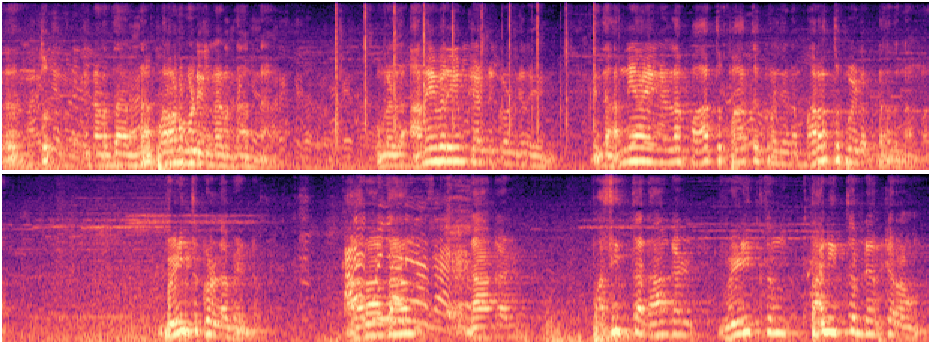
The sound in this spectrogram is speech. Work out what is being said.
அஹ், தூத்துக்குடியில் நடந்தான்னா பரமக்குடியில் நடந்தான்னா உங்கள் அனைவரையும் கேட்டுக்கொள்கிறேன். இந்த அநியாயங்கள்லாம் பார்த்து பார்த்து கொஞ்சம் மறத்து போயிடக்கூடாது நம்ம. விழித்துக் கொள்ள வேண்டும். அதனால்தான் நாங்கள் பசித்த நாங்கள் விழித்தும் தனித்தும் நிற்கிறோம்.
